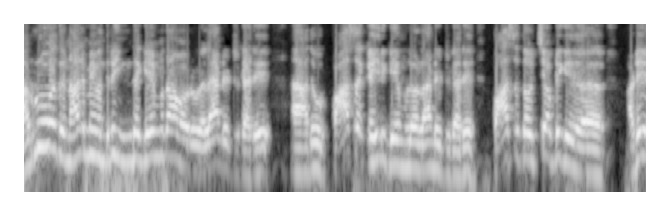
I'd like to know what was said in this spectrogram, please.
அறுபது நாளுமே வந்துட்டு இந்த கேம் தான் அவர் விளையாண்டுட்டு இருக்காரு. அது ஒரு பாச கயிறு கேம்ல விளையாண்டுட்டு இருக்காரு. பாசத்தை வச்சு அப்படி அப்படியே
